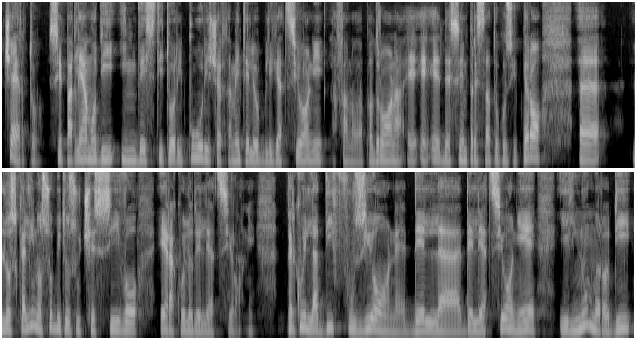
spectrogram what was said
Certo, se parliamo di investitori puri, certamente le obbligazioni la fanno da padrona ed è sempre stato così, però eh, lo scalino subito successivo era quello delle azioni, per cui la diffusione del, delle azioni e il numero di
